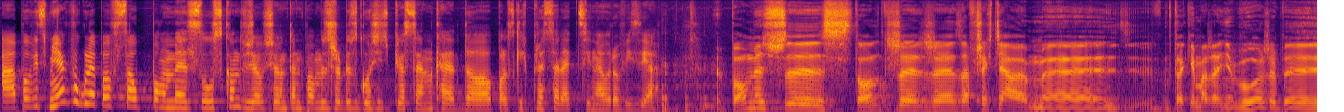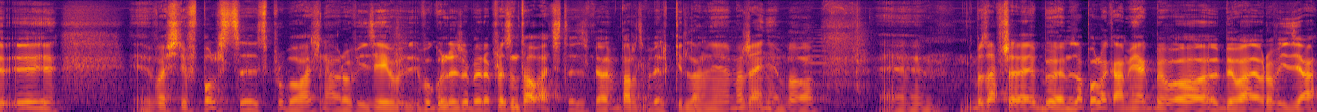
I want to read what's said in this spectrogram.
A powiedz mi, jak w ogóle powstał pomysł, skąd wziął się ten pomysł, żeby zgłosić piosenkę do polskich preselekcji na Eurowizję? Pomysł y, stąd, że, że zawsze chciałem, e, takie marzenie było, żeby y, y, właśnie w Polsce spróbować na Eurowizję i w ogóle, żeby reprezentować. To jest bardzo wielkie dla mnie marzenie, bo, e, bo zawsze byłem za Polakami, jak było, była Eurowizja.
